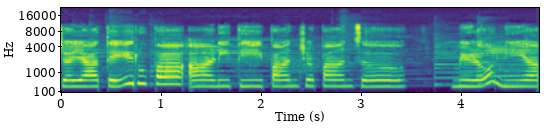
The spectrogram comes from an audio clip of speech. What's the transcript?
जया ते रूपा आणि ती पांच पांच. मिळोनिया.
